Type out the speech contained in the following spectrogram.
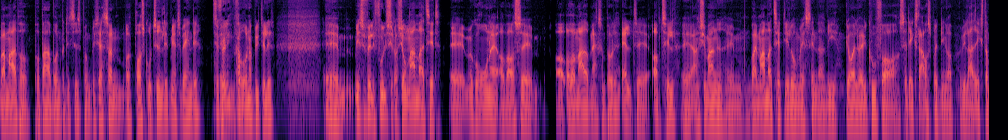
var meget på, på bar bund på det tidspunkt. Hvis jeg sådan må prøve at skrue tiden lidt mere tilbage end det. Selvfølgelig. Øh, for at underbygge det lidt. Øh, vi har selvfølgelig fuldt situationen meget, meget tæt øh, med corona, og var også øh, og, og var meget opmærksom på det. Alt øh, op til øh, arrangementet øh, var i meget, meget tæt dialog med centret. Vi gjorde alt, hvad vi kunne for at sætte ekstra afspritning op. Vi lavede ekstra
